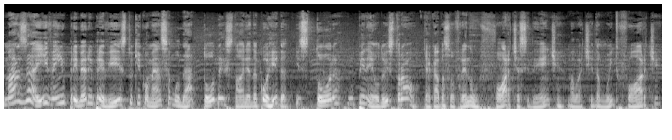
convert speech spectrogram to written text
Mas aí vem o primeiro imprevisto que começa a mudar toda a história da corrida. Estoura o pneu do Stroll, que acaba sofrendo um forte acidente, uma batida muito forte,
